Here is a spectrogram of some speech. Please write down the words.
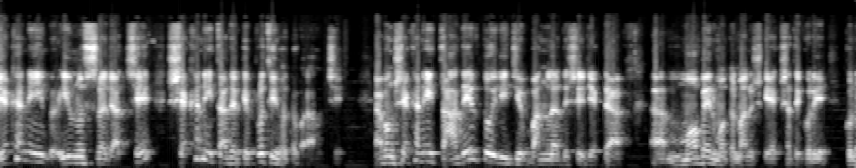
যেখানেই ইউনুসরা যাচ্ছে, সেখানেই তাদেরকে প্রতিহত করা হচ্ছে। এবং সেখানেই তাদের তৈরি যে বাংলাদেশে যে একটা মবের মতন মানুষকে একসাথে করে কোন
